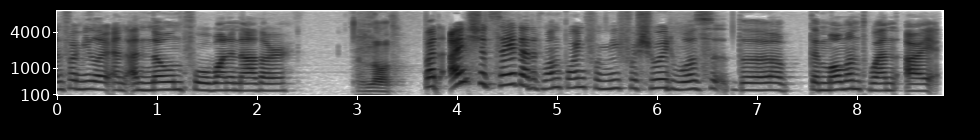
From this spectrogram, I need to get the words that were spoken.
unfamiliar and unknown for one another. A lot. But I should say that at one point for me, for sure, it was the the moment when I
